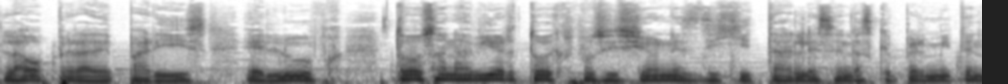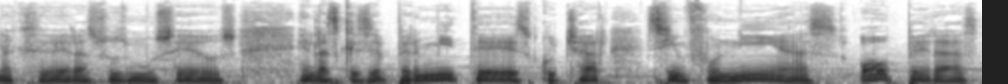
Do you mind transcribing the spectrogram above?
la Ópera de París, el Louvre, todos han abierto exposiciones digitales en las que permiten acceder a sus museos, en las que se permite escuchar sinfonías, óperas,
